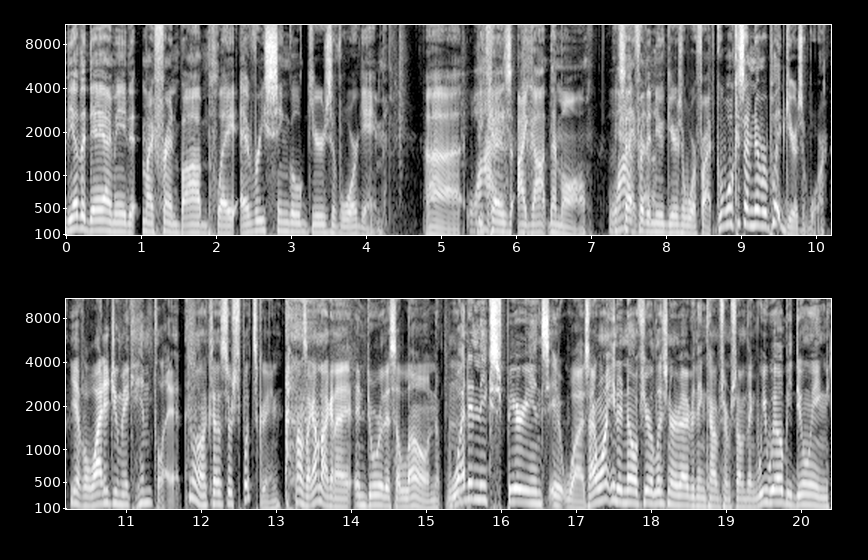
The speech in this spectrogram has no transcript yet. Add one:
The other day, I made my friend Bob play every single Gears of War game uh, because I got them all. Why, except for the new Gears of War 5. Well, because I've never played Gears of War. Yeah, but why did you make him play it? Well, because they're split screen. I was like, I'm not going to endure this alone. Mm. What an experience it was. I want you to know if you're a listener of Everything Comes From Something, we will be doing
